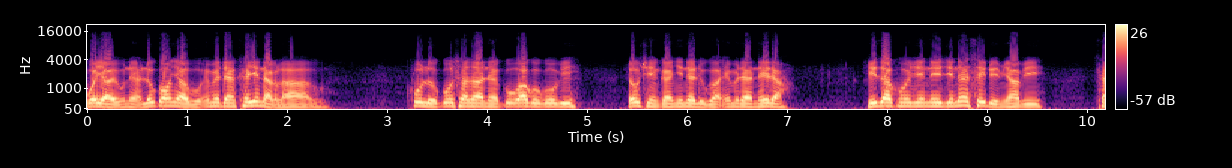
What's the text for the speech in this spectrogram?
ဘွဲ့ရရုံနဲ့အလုပ်ကောင်းကြဖို့အင်မတန်ခဲရင်တာကလားဦးခုလိုကိုဆန်းဆန်းနဲ့ကိုအားကိုကိုပြီးလှုပ်ချင်ကန်ခြင်းတဲ့လူကအင်မတန်နေတာရေးသားခွန်ခြင်းနေခြင်းတဲ့စိတ်တွေများပြီးဆံ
